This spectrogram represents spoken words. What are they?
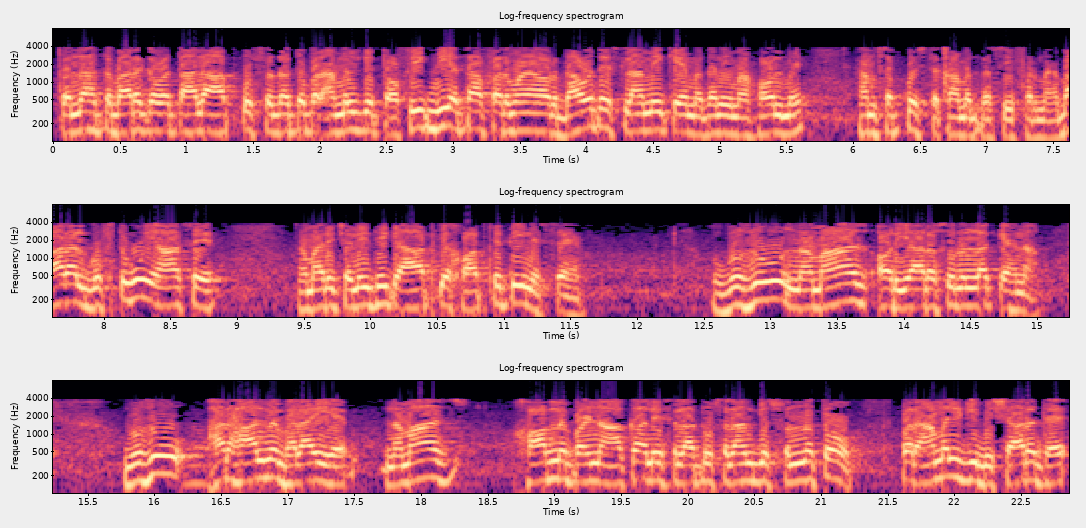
تو اللہ تبارک و تعالیٰ آپ کو سنتوں پر عمل کی توفیق بھی عطا فرمائے اور دعوت اسلامی کے مدنی ماحول میں ہم سب کو استقامت نصیب فرمائے۔ بہرحال گفتگو یہاں سے ہماری چلی تھی کہ آپ کے خواب کے تین حصے ہیں۔ وضو، نماز اور یا رسول اللہ کہنا۔ وضو ہر حال میں بھلائی ہے۔ نماز خواب میں پڑھنا آقا علیہ السلاۃ والسلام کی سنتوں پر عمل کی بشارت ہے۔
